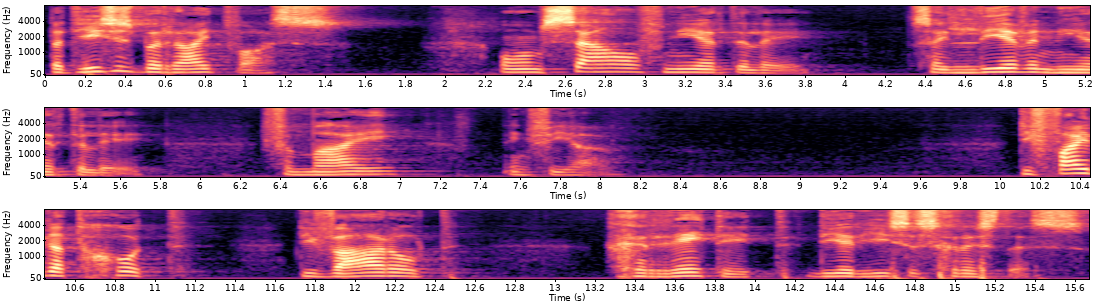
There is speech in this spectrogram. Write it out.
Dat Jesus bereid was om homself neer te lê, sy lewe neer te lê vir my en vir jou. Die feit dat God die wêreld gered het deur Jesus Christus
